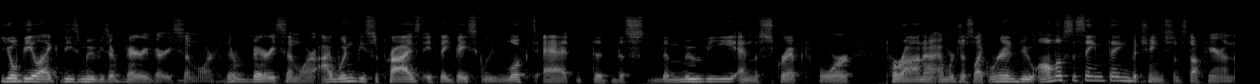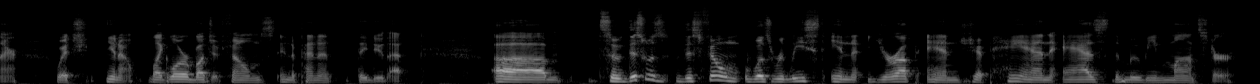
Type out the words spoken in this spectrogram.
you'll be like, these movies are very, very similar. They're very similar. I wouldn't be surprised if they basically looked at the the, the movie and the script for Piranha and were just like, we're going to do almost the same thing, but change some stuff here and there. Which, you know, like lower budget films, independent, they do that. Um, so this was this film was released in Europe and Japan as the movie Monster.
